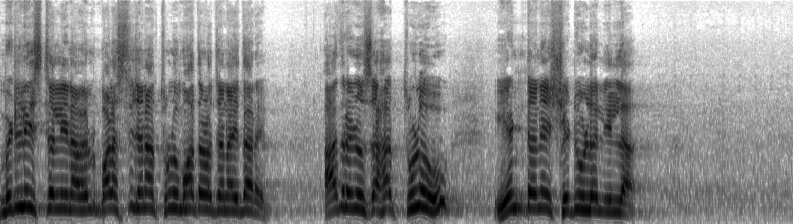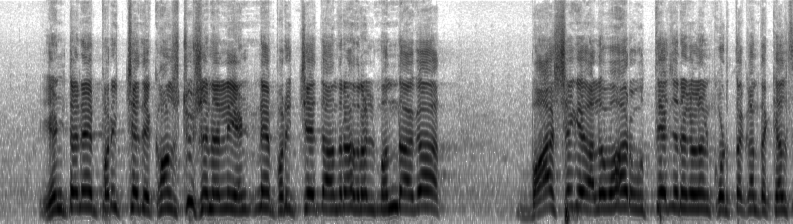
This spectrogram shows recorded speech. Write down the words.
ಮಿಡ್ಲ್ ಈಸ್ಟಲ್ಲಿ ನಾವೆಲ್ಲ ಭಾಳಷ್ಟು ಜನ ತುಳು ಮಾತಾಡೋ ಜನ ಇದ್ದಾರೆ. ಆದ್ರೂ ಸಹ ತುಳು ಎಂಟನೇ ಶೆಡ್ಯೂಲಲ್ಲಿ ಇಲ್ಲ. ಎಂಟನೇ ಪರಿಚ್ಛೇದ ಕಾನ್ಸ್ಟಿಟ್ಯೂಷನಲ್ಲಿ ಎಂಟನೇ ಪರಿಚ್ಛೇದ ಅಂದರೆ ಅದರಲ್ಲಿ ಬಂದಾಗ ಭಾಷೆಗೆ ಹಲವಾರು ಉತ್ತೇಜನಗಳನ್ನು ಕೊಡ್ತಕ್ಕಂಥ ಕೆಲಸ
